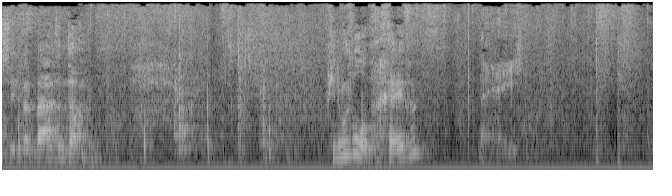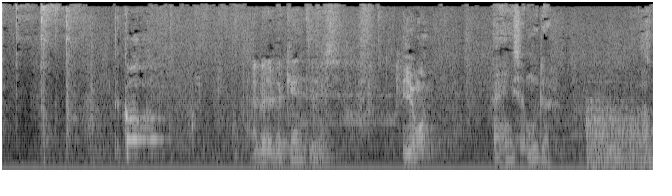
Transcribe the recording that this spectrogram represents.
Zit bij buiten dan. Heb je de moed al opgegeven? Nee. De kok. We hebben een bekentenis. Die jongen. Nee, zijn moeder. Wat?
